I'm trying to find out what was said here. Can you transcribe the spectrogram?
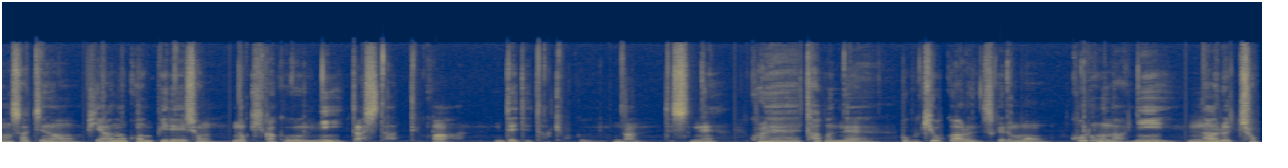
ノンサッチのピアノコンピレーションの企画に出したっていうか、出てた曲なんですね。これ多分ね、僕記憶あるんですけども、コロナになる直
